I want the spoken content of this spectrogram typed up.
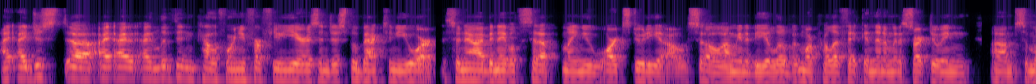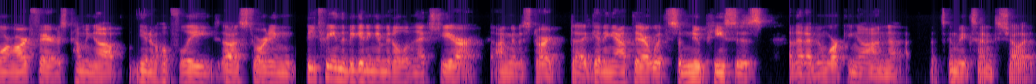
I, I, just uh, I, I lived in California for a few years and just moved back to New York. So now I've been able to set up my new art studio. So I'm going to be a little bit more prolific, and then I'm going to start doing um, some more art fairs coming up. You know, hopefully uh, starting between the beginning and middle of next year. I'm going to start uh, getting out there with some new pieces that I've been working on. Uh, it's going to be exciting to show it.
